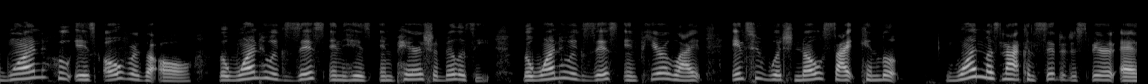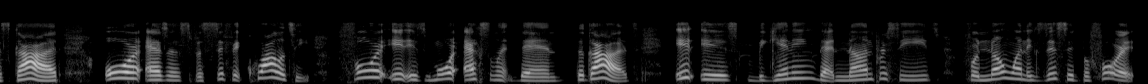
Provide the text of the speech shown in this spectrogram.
one who is over the all, the one who exists in his imperishability, the one who exists in pure light into which no sight can look. One must not consider the Spirit as God or as a specific quality, for it is more excellent than the gods. It is beginning that none precedes, for no one existed before it,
